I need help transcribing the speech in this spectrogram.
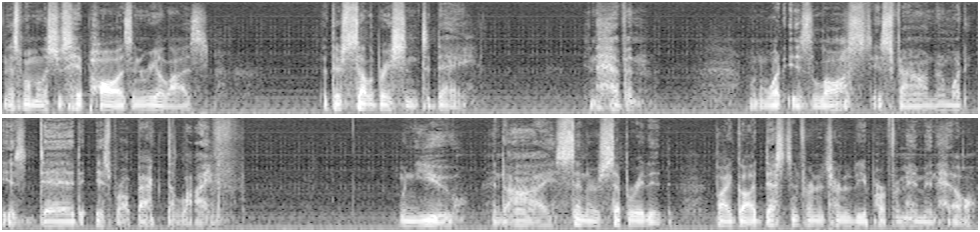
In this moment, let's just hit pause and realize that there's celebration today in heaven when what is lost is found, when what is dead is brought back to life. When you and I, sinners separated by God, destined for an eternity apart from Him in hell,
